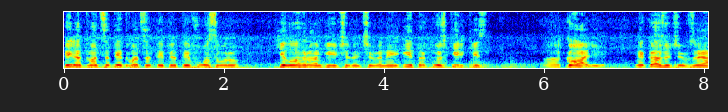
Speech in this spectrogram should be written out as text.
біля 20-25 фосфору кілограм діючої речовини і таку ж кількість калію, не кажучи вже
